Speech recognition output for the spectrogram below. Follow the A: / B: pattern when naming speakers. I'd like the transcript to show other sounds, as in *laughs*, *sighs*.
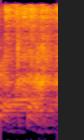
A: Crystal Meth.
